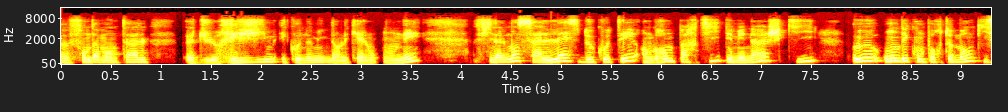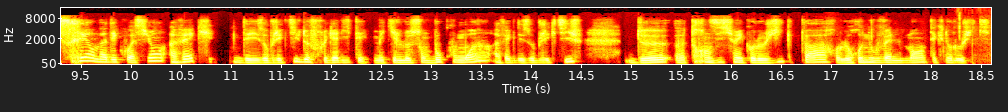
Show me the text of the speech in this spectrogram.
euh, fondamental euh, du régime économique dans lequel on est, finalement, ça laisse de côté en grande partie des ménages qui, eux, ont des comportements qui seraient en adéquation avec des objectifs de frugalité, mais qui le sont beaucoup moins avec des objectifs de euh, transition écologique par le renouvellement technologique.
